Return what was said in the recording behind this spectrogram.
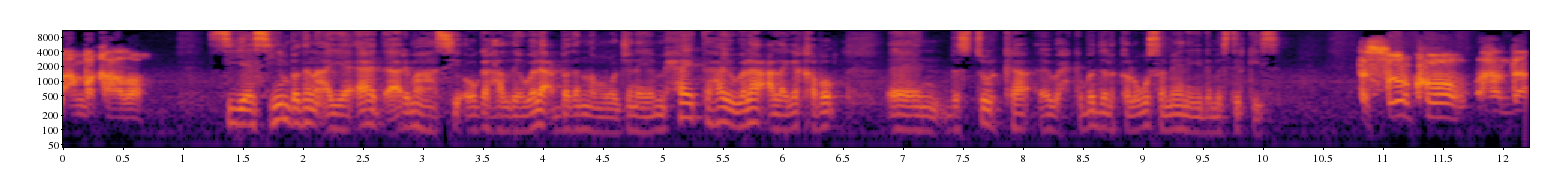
la amba qaado. Siyaasiyiin badan ayaa aada arrimahaasi uga hadlay. Walaac badanna muujinaya. Maxay tahay walaaca laga qabo dastuurka wax kabedelka lagu sameynaya dhamaystirkiisa? Dastuurku hadda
